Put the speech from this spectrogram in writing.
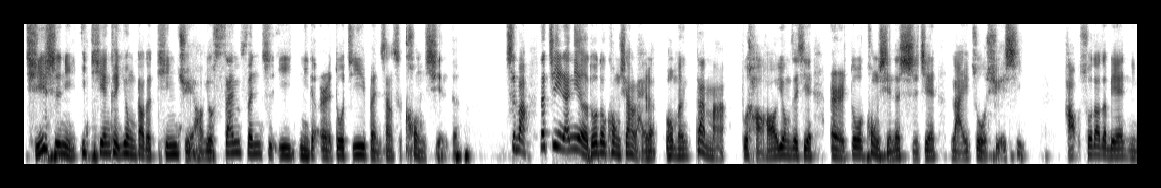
其实你一天可以用到的听觉哈，有三分之一你的耳朵基本上是空闲的，是吧？那既然你耳朵都空下来了，我们干嘛不好好用这些耳朵空闲的时间来做学习？好，说到这边，你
